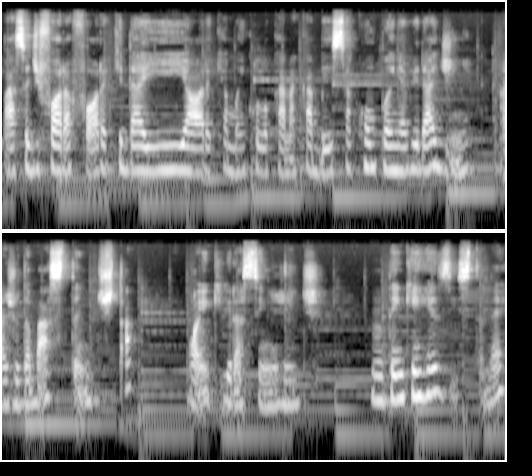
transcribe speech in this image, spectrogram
Passa de fora a fora, que daí a hora que a mãe colocar na cabeça, acompanha a viradinha. Ajuda bastante, tá? Olha que gracinha, gente. Não tem quem resista, né?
